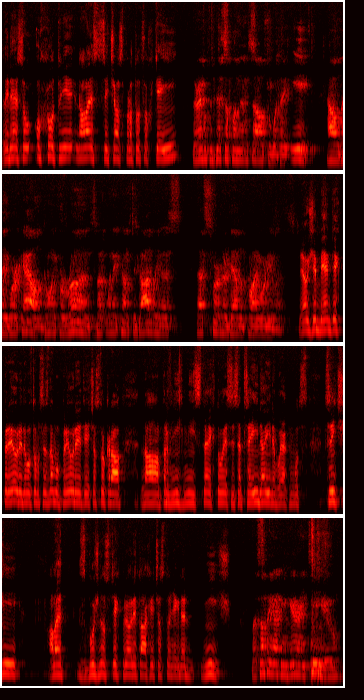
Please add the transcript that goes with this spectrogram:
lidé jsou ochotni nalézt si čas pro to, co chtějí. They're able to discipline themselves for what they eat, how they work out, going for runs, but when it comes to godliness, that's further down the priority list. Jo, že během těch priorit, nebo v tom seznamu priorit je častokrát na prvních místech to, jestli se přejídají, nebo jak moc cvičí, ale zbožnost v těch prioritách je často někde níž. But something I can guarantee you,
